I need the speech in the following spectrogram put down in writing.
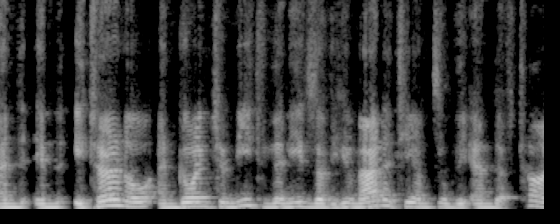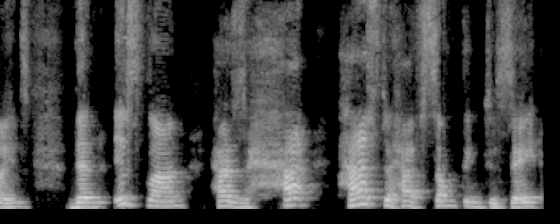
and in eternal and going to meet the needs of humanity until the end of times, then Islam has ha- has to have something to say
